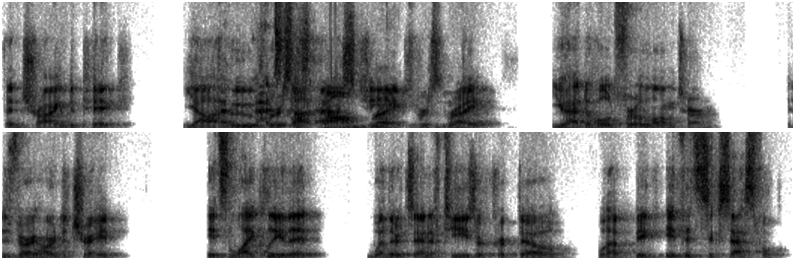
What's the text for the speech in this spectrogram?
than trying to pick Yahoo Pets versus Ask Jeeves right. versus right. You had to hold for a long term. It's very hard to trade. It's likely that whether it's NFTs or crypto, we'll have big, if it's successful,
